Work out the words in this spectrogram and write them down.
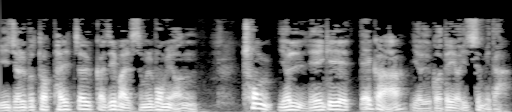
2절부터 8절까지 말씀을 보면 총 14개의 때가 열거되어 있습니다.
